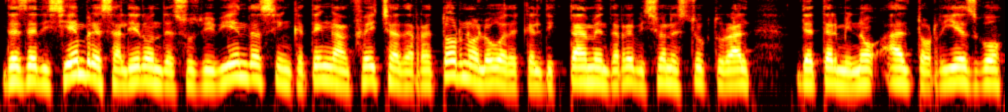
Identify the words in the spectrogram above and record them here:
Desde diciembre salieron de sus viviendas sin que tengan fecha de retorno, luego de que el dictamen de revisión estructural determinó alto riesgo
